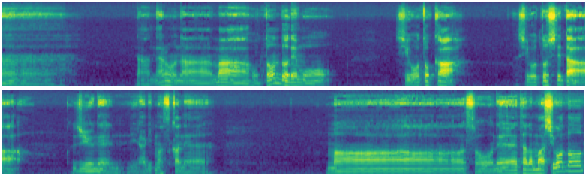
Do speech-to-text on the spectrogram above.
んなんだろうな。まあ、ほとんどでも、仕事か。仕事してた10年になりますかね。まあ、そうね。ただまあ仕事っ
